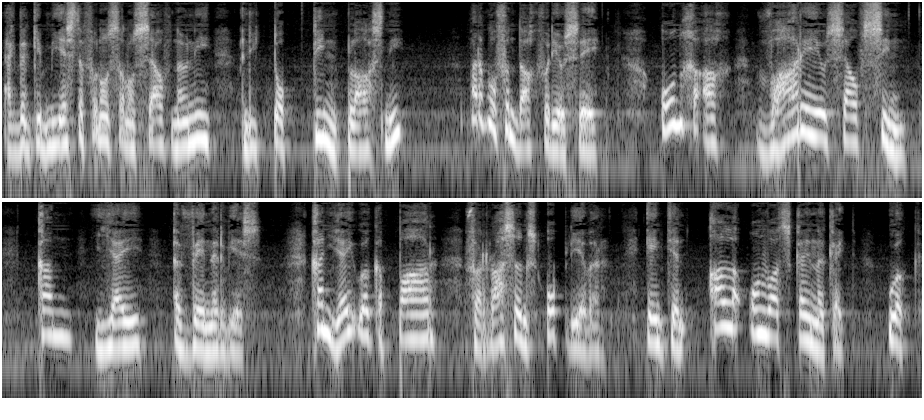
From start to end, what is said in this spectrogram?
ek dink die meeste van ons sal onsself nou nie in die top 10 plaas nie. Maar ek wil vandag vir jou sê, ongeag waar jy jouself sien, kan jy 'n wenner wees. Kan jy ook 'n paar verrassings oplewer en teen alle onwaarskynlikheid ook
